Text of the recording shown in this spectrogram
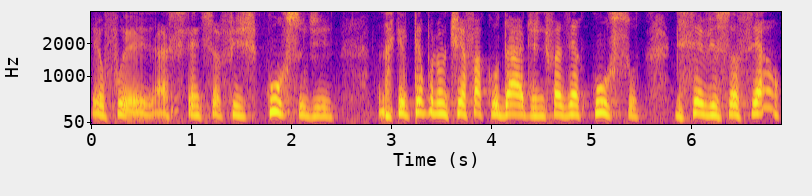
eu fui assistente, eu fiz curso de Naquele tempo não tinha faculdade, a gente fazia curso de serviço social.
